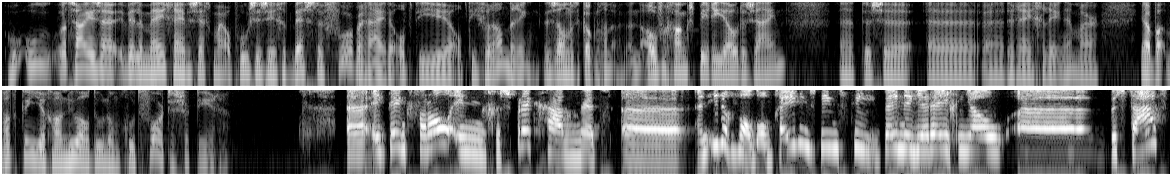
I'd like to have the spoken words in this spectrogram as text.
hoe, hoe, wat zou je ze willen meegeven zeg maar, op hoe ze zich het beste voorbereiden op die, op die verandering? Er zal natuurlijk ook nog een, een overgangsperiode zijn. Uh, tussen uh, uh, de regelingen. Maar ja, wat, wat, kun je gewoon nu al doen om goed voor te sorteren? ik denk vooral in gesprek gaan met in ieder geval de omgevingsdienst die binnen je regio bestaat.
